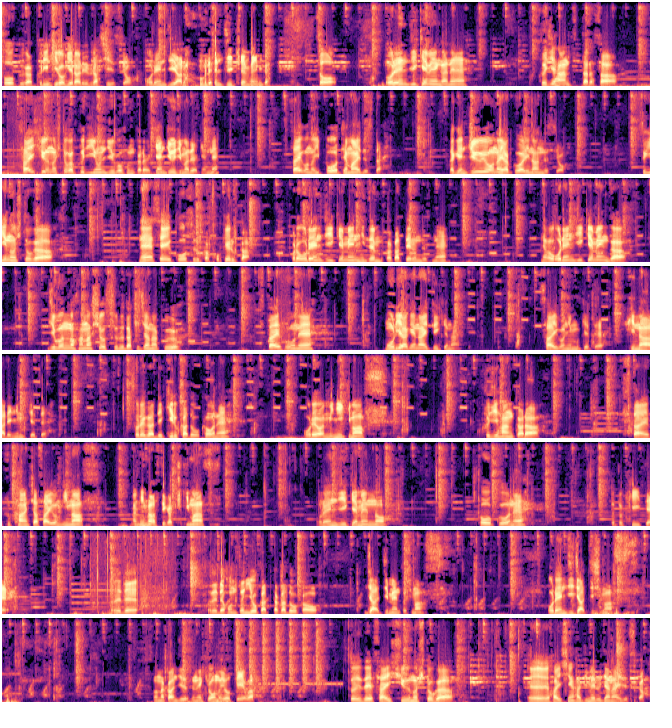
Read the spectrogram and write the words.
トークが繰り広げられるらしいですよ。オレンジ野郎、オレンジイケメンが。そう。オレンジイケメンがね、9時半っつったらさ、最終の人が9時45分からやけん、10時までやけんね。最後の一歩を手前ですたい。だけん重要な役割なんですよ。次の人が、ね、成功するかこけるか。これオレンジイケメンに全部かかってるんですね。だからオレンジイケメンが自分の話をするだけじゃなく、スタイフをね、盛り上げないといけない。最後に向けて、フィナーレに向けて。それができるかどうかをね、俺は見に行きます。9時半からスタイフ感謝祭を見ます。あ見ますっていうか聞きます。オレンジイケメンのトークをね、ちょっと聞いて、それで、それで本当に良かったかどうかをジャッジメントします。オレンジジャッジします。そんな感じですね、今日の予定は。それで最終の人が、えー、配信始めるじゃないですか。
